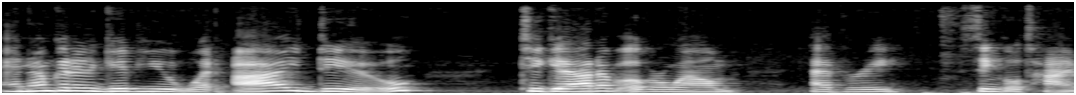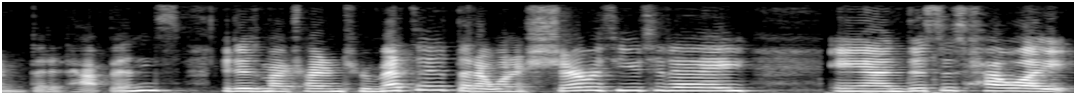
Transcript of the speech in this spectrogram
And I'm going to give you what I do to get out of overwhelm every single time that it happens. It is my tried and true method that I want to share with you today. And this is how I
